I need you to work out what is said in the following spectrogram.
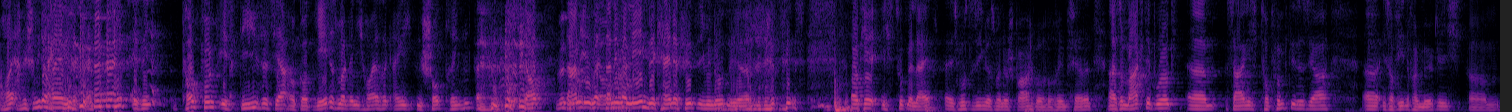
Heuer, habe ich schon wieder heuer gesagt. Das gibt es nicht. Top 5 ist dieses Jahr, oh Gott, jedes Mal, wenn ich heuer sage, eigentlich einen Shot trinken. Ich glaube, dann, über, dann überleben wir keine 40 Minuten hier. Also das ist, okay, es tut mir leid. Ich muss das irgendwie aus meinem Sprachgebrauch noch entfernen. Also Magdeburg, ähm, sage ich, Top 5 dieses Jahr. Äh, ist auf jeden Fall möglich. Ähm,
